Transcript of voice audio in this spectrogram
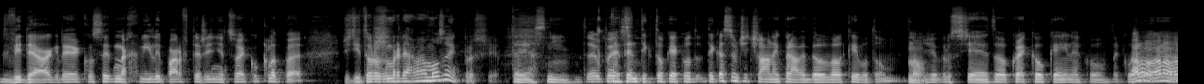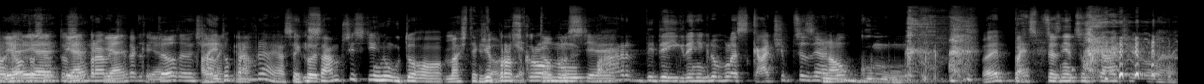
videa, kde jako se na chvíli pár vteřin něco jako klepe, že ti to rozmrdává mozek prostě. To je jasný. To je úplně Tak ten jasný. TikTok, jako, teďka jsem četl článek právě byl velký o tom, No. no. že prostě je to crack cocaine, jako takový. Ano, ano, Je, jo, to je, jsem, to je, jsem právě je, taky. je. To, ten Ale je článek, to pravda, já se Jako- i sám přistihnu u toho, Máš TikTok? že proskrolnu prostě- pár videí, kde někdo vole skáče přes nějakou No. gumu. To je pes přes něco skáče, vole.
